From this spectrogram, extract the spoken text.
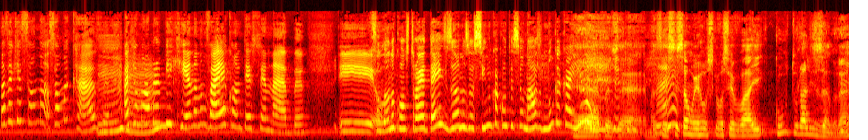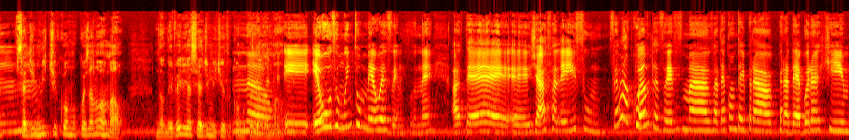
Mas aqui é só uma, só uma casa. Aqui é uma obra pequena, não vai acontecer nada. E Fulano constrói há 10 anos assim, nunca aconteceu nada, nunca caiu. É, pois é. Mas Né? esses são erros que você vai culturalizando, né? Uhum. Se admite como coisa normal. Não deveria ser admitido como coisa Não, normal. e eu uso muito o meu exemplo, né? Até é, já falei isso, sei lá quantas vezes, mas até contei pra Débora que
